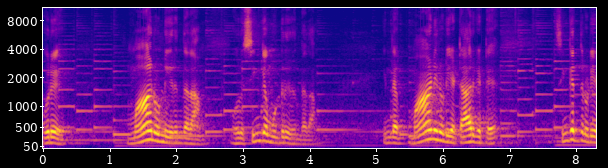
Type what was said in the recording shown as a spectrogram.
ஒரு மான் ஒன்று இருந்ததாம். ஒரு சிங்கம் ஒன்று இருந்ததாம். இந்த மானினுடைய டார்கெட்டு சிங்கத்தினுடைய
